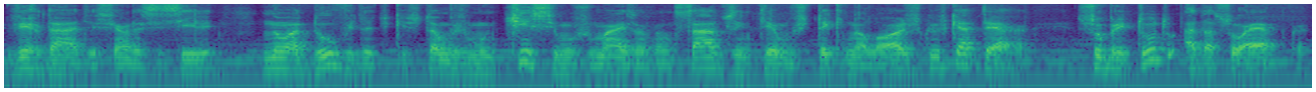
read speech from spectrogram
Verdade, senhora Cecília. Não há dúvida de que estamos muitíssimos mais avançados em termos tecnológicos que a Terra, sobretudo a da sua época.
